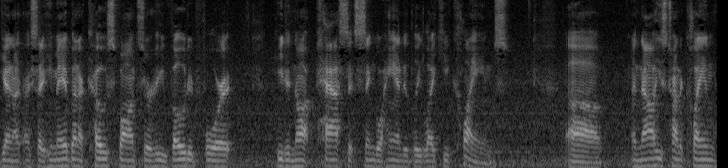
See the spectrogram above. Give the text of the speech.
Again, I, I say he may have been a co sponsor, he voted for it. He did not pass it single handedly like he claims. Uh, and now he's trying to claim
